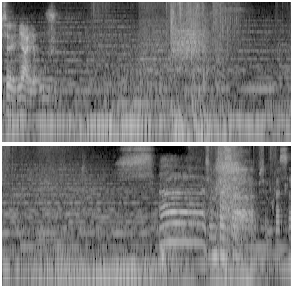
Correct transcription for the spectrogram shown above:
plus, la lumière, elle est rouge. Ah, j'aime pas ça, j'aime pas ça.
